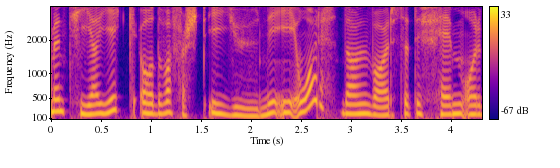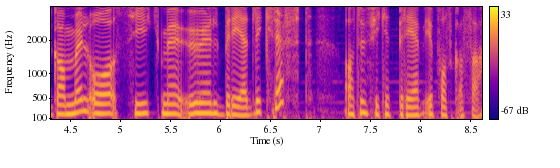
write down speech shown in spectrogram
Men tida gikk, og det var først i juni i år, da hun var 75 år gammel og syk med uhelbredelig kreft, at hun fikk et brev i postkassa.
